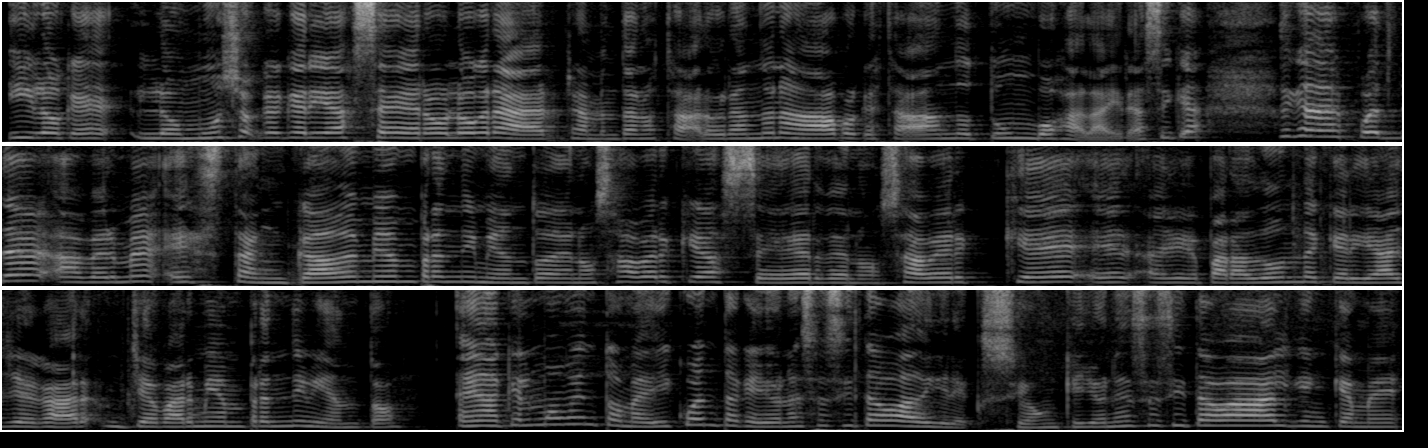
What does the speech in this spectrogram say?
Y lo, que, lo mucho que quería hacer o lograr, realmente no estaba logrando nada porque estaba dando tumbos al aire. Así que, así que después de haberme estancado en mi emprendimiento, de no saber qué hacer, de no saber qué, eh, para dónde quería llegar, llevar mi emprendimiento, en aquel momento me di cuenta que yo necesitaba dirección, que yo necesitaba a alguien que me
